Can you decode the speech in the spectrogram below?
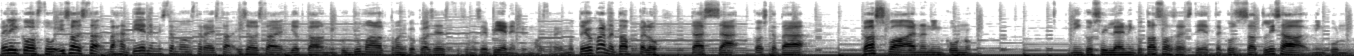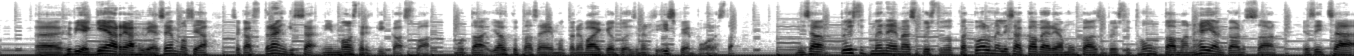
peli koostuu isoista, vähän pienemmistä monstereista, isoista, jotka on niinku jumalattoman kokoisesti semmoisia pienempiä monstereita. Mutta jokainen tappelu tässä, koska tää kasvaa aina niinku, niinku silleen niinku tasaisesti, että kun sä saat lisää niinku, äh, hyviä gearia, hyviä semmosia, sä kasvat ränkissä, niin monsteritkin kasvaa. Mutta jotkut taas ei, mutta ne vaikeutuu esimerkiksi iskujen puolesta niin sä pystyt menemään, sä pystyt ottaa kolme lisää kaveria mukaan, sä pystyt hunttaamaan heidän kanssaan, ja sit sä,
